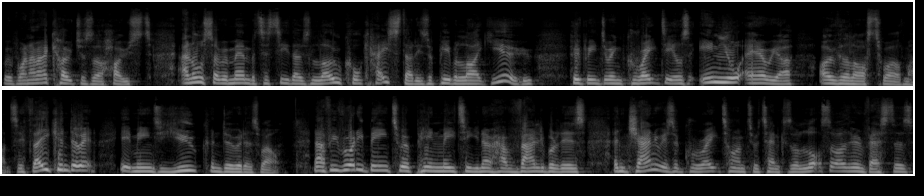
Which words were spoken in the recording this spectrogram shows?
with one of our coaches or hosts. And also remember to see those local case studies of people like you who've been doing great deals in your area over the last 12 months. If they can do it, it means you can do it as well. Now, if you've already been to a PIN meeting, you know how valuable it is. And January is a great time to attend because there are lots of other investors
